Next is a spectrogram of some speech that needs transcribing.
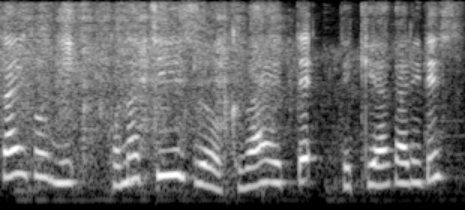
最後に粉チーズを加えて出来上がりです。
